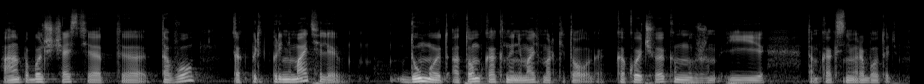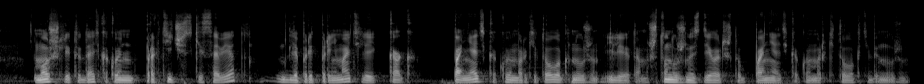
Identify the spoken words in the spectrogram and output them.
Она по большей части от э, того, как предприниматели думают о том, как нанимать маркетолога, какой человек им нужен и там, как с ним работать. Можешь ли ты дать какой-нибудь практический совет для предпринимателей, как понять, какой маркетолог нужен, или там, что нужно сделать, чтобы понять, какой маркетолог тебе нужен?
